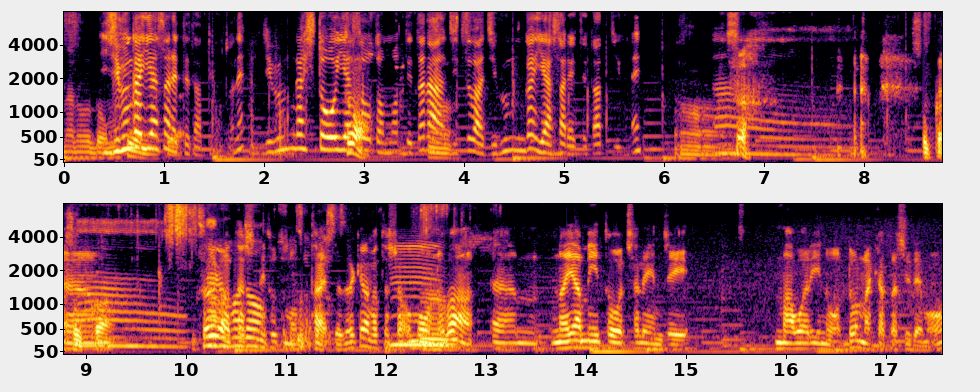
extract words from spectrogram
なるほど。自分が癒されてたってことね。自分が人を癒そうと思ってたら、そう実は自分が癒されてたっていうね。うー。そっかそっか。かそれは私にとっても大切だから私は思うのは、うん。悩みとチャレンジ、周りのどんな形でも、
